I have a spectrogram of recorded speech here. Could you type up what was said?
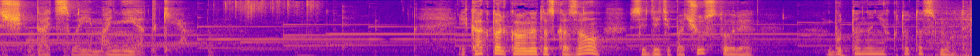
считать свои монетки. И как только он это сказал, все дети почувствовали, будто на них кто-то смотрит.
